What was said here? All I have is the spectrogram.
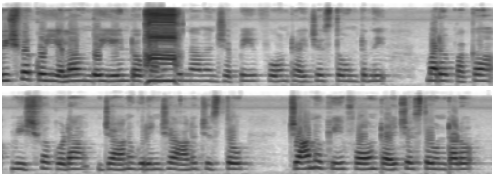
విశ్వకు ఎలా ఉందో ఏంటో కనుక్కుందామని చెప్పి ఫోన్ ట్రై చేస్తూ ఉంటుంది. మరో పక్క విశ్వ కూడా జాను గురించి ఆలోచిస్తూ జానుకి ఫోన్ ట్రై చేస్తూ ఉంటాడు.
